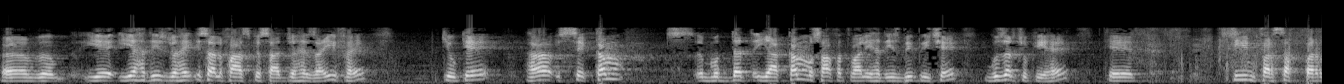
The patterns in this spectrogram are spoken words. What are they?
یہ حدیث جو ہے اس الفاظ کے ساتھ جو ہے ضعیف ہے، کیونکہ ہاں، اس سے کم مدت یا کم مسافت والی حدیث بھی پیچھے گزر چکی ہے کہ تین فرسخ پر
